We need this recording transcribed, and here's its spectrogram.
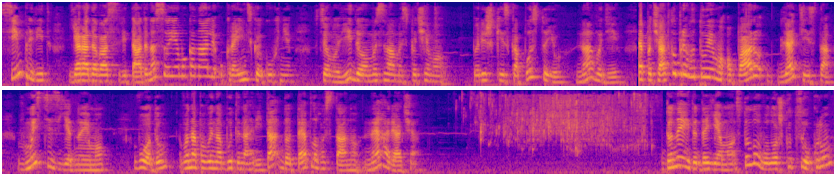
Всім привіт! Я рада вас вітати на своєму каналі Української кухні. В цьому відео ми з вами спечемо пиріжки з капустою на воді. Для початку приготуємо опару для тіста. В мисці з'єднуємо воду. Вона повинна бути нагріта до теплого стану, не гаряча. До неї додаємо столову ложку цукру,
